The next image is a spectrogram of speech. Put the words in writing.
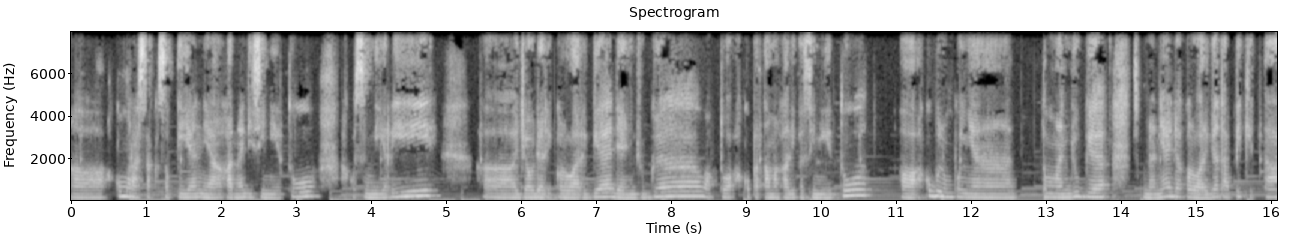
uh, aku merasa kesepian ya karena di sini itu aku sendiri uh, jauh dari keluarga dan juga waktu aku pertama kali ke sini itu uh, aku belum punya teman juga. Sebenarnya ada keluarga tapi kita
